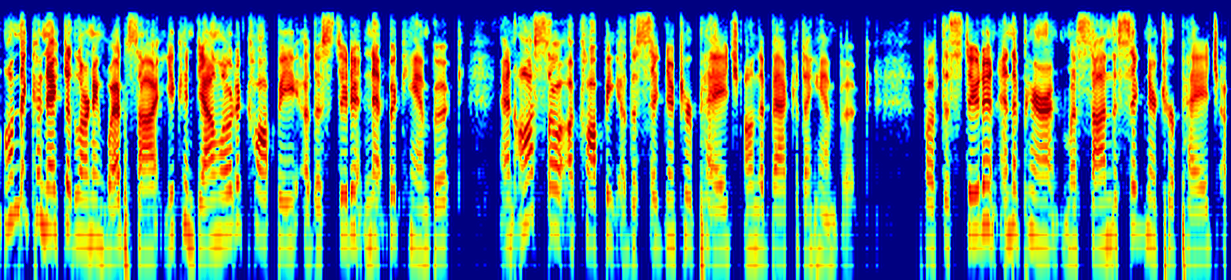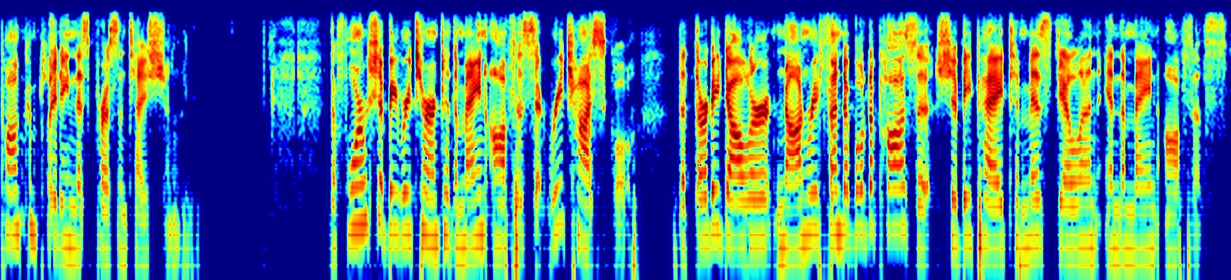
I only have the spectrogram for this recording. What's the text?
On the Connected Learning website, you can download a copy of the Student Netbook Handbook and also a copy of the signature page on the back of the handbook. Both the student and the parent must sign the signature page upon completing this presentation. The form should be returned to the main office at Reach High School. The $30 non-refundable deposit should be paid to Ms. Dillon in the main office.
